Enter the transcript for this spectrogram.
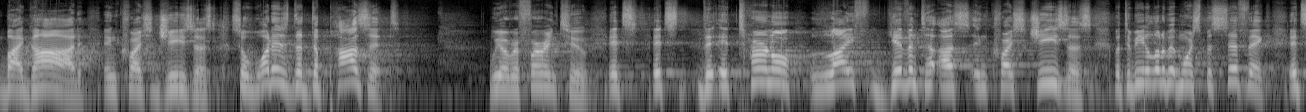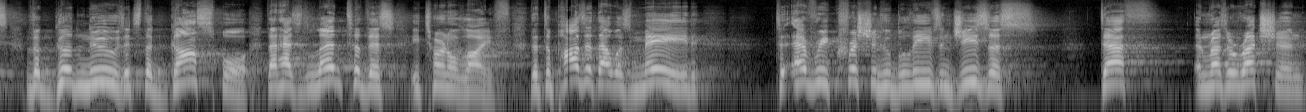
by God in Christ Jesus. So, what is the deposit we are referring to. It's, it's the eternal life given to us in Christ Jesus. But to be a little bit more specific, it's the good news, it's the gospel that has led to this eternal life. The deposit that was made to every Christian who believes in Jesus, death, and resurrection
